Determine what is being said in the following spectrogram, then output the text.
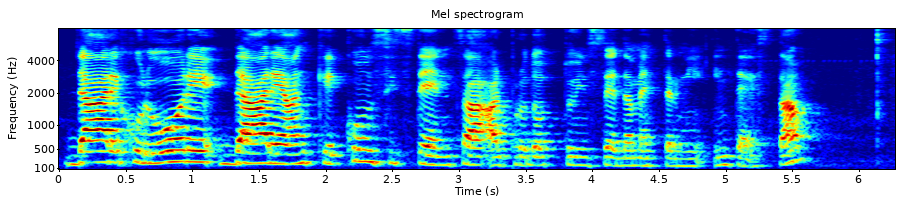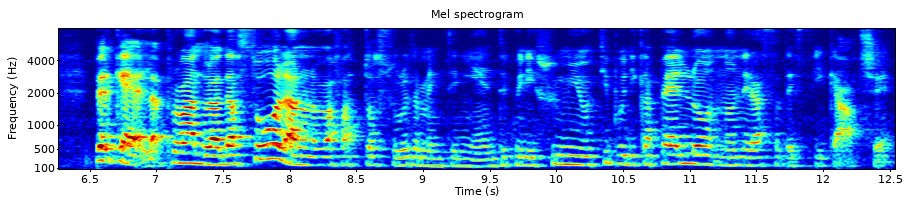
dare colore, dare anche consistenza al prodotto in sé da mettermi in testa perché la, provandola da sola non aveva fatto assolutamente niente, quindi sul mio tipo di capello non era stata efficace.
